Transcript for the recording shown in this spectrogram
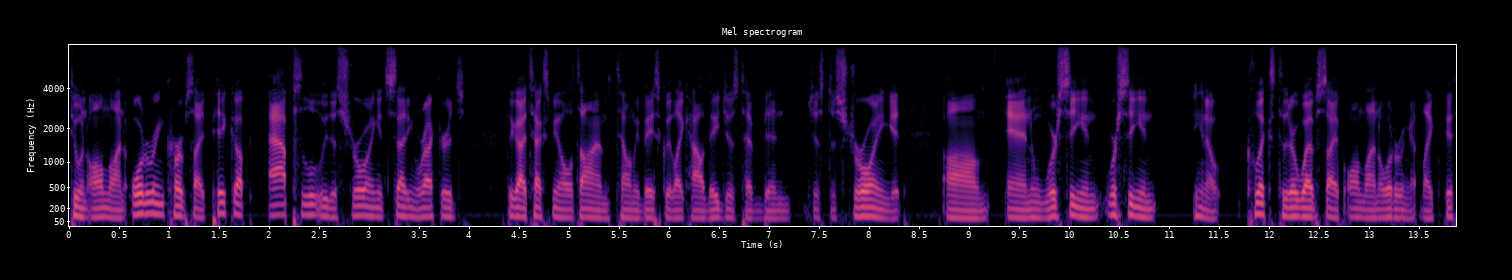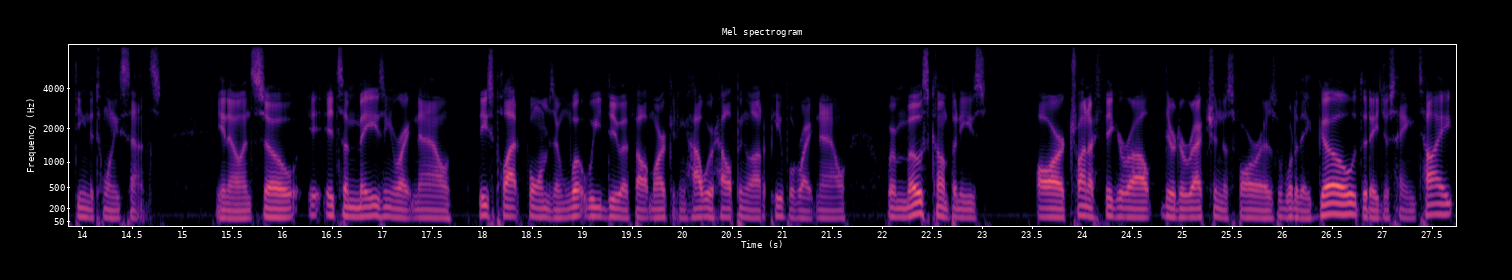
doing online ordering, curbside pickup, absolutely destroying it, setting records. The guy texts me all the time, telling me basically like how they just have been just destroying it. Um, and we're seeing we're seeing you know clicks to their website for online ordering at like 15 to 20 cents. You know, and so it, it's amazing right now these platforms and what we do at Faught Marketing, how we're helping a lot of people right now, where most companies are trying to figure out their direction as far as where do they go? Do they just hang tight?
